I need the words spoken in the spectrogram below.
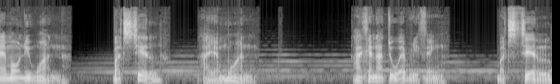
I am only one, but still I am one. I cannot do everything, but still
